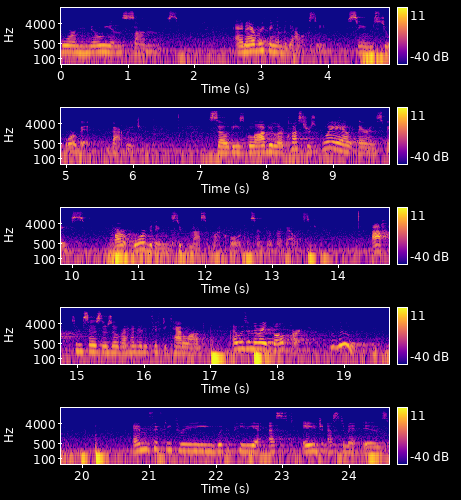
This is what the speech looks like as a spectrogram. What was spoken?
4 million suns, and everything in the galaxy seems to orbit that region. So these globular clusters way out there in space are orbiting the supermassive black hole at the center of our galaxy. Ah, Tim says there's over 150 cataloged. I was in the right ballpark. Woohoo! M53 Wikipedia est- age estimate is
